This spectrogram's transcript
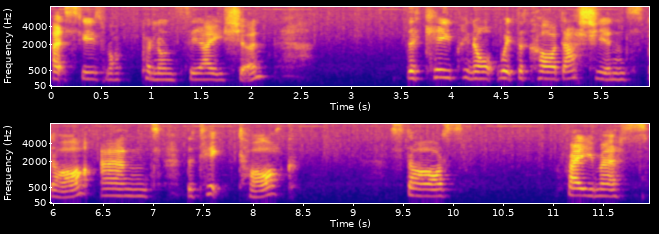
Excuse my pronunciation the Keeping Up with the Kardashian star and the TikTok star's famous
